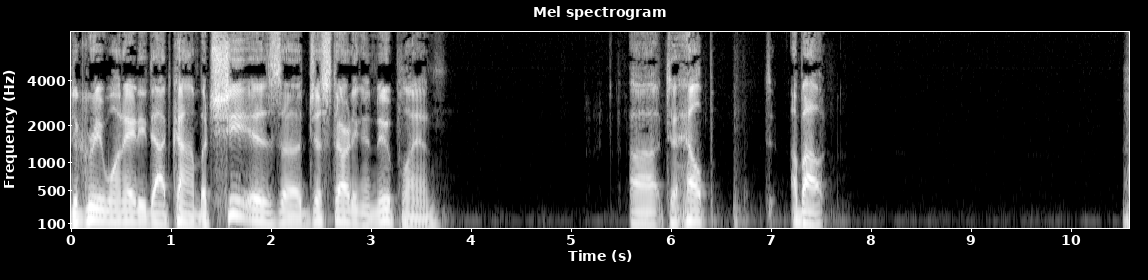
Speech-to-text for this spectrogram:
Degree180.com, but she is uh, just starting a new plan uh, to help t- about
